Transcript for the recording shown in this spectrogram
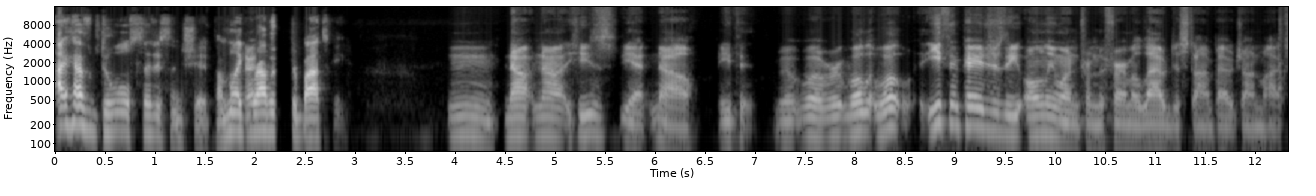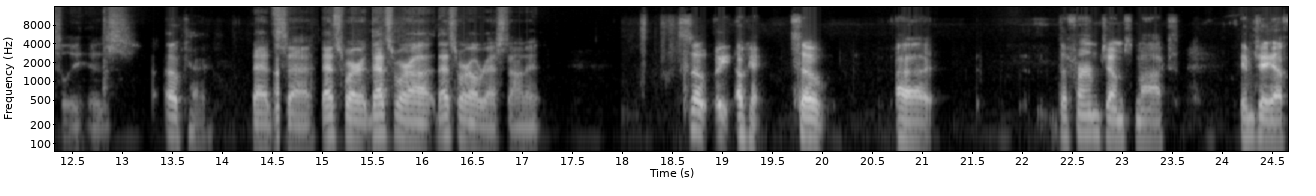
I have dual citizenship. I'm like Okay. Robin Strabotsky. Mm, no, no, he's yeah, no. Ethan, well, well, well, well, Ethan Page is the only one from the firm allowed to stomp out Jon Moxley. Is Okay. that's uh that's where that's where uh that's where I'll rest on it. So okay. So, uh, the firm jumps Mox. MJF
